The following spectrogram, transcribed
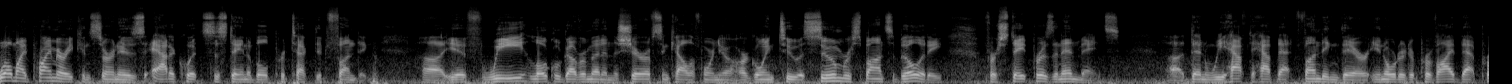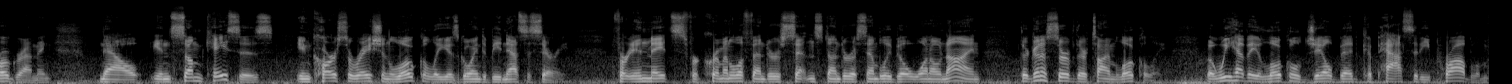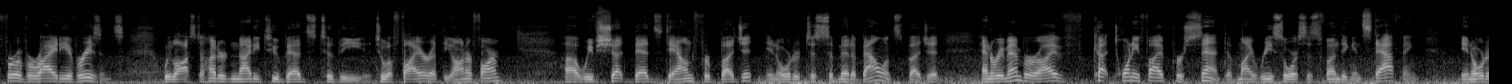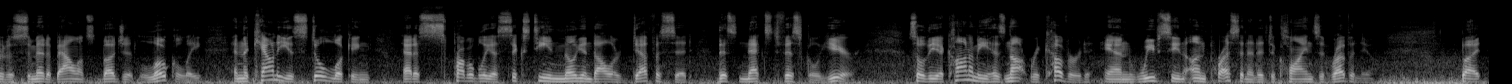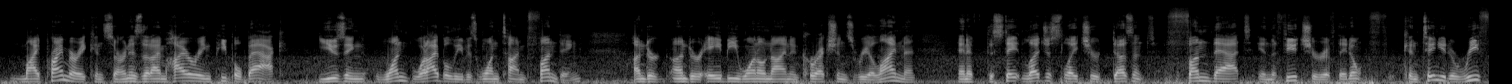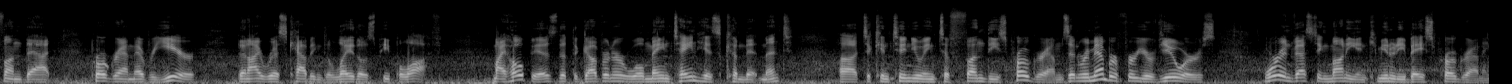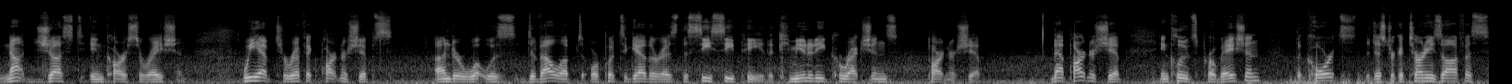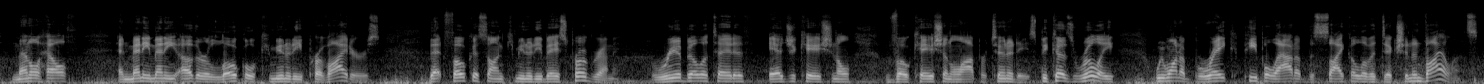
Well, my primary concern is adequate, sustainable, protected funding. Uh, if we, local government, and the sheriffs in California are going to assume responsibility for state prison inmates, uh, then we have to have that funding there in order to provide that programming. Now, in some cases, incarceration locally is going to be necessary. For inmates, for criminal offenders sentenced under Assembly Bill 109, they're going to serve their time locally. But we have a local jail bed capacity problem for a variety of reasons. We lost 192 beds to the to a fire at the Honor Farm. Uh, we've shut beds down for budget in order to submit a balanced budget. And remember, I've cut 25% of my resources, funding, and staffing in order to submit a balanced budget locally. And the county is still looking at a, probably a $16 million deficit this next fiscal year. So the economy has not recovered, and we've seen unprecedented declines in revenue. But my primary concern is that I'm hiring people back using one what I believe is one-time funding under under AB 109 and corrections realignment. And if the state legislature doesn't fund that in the future, if they don't continue to refund that program every year, then I risk having to lay those people off. My hope is that the governor will maintain his commitment uh, to continuing to fund these programs. And remember for your viewers, we're investing money in community-based programming, not just incarceration. We have terrific partnerships under what was developed or put together as the CCP, the Community Corrections Partnership. That partnership includes probation, the courts, the district attorney's office, mental health, and many, many other local community providers that focus on community-based programming rehabilitative, educational, vocational opportunities because really we want to break people out of the cycle of addiction and violence.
